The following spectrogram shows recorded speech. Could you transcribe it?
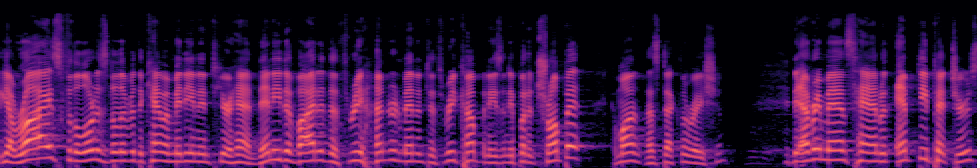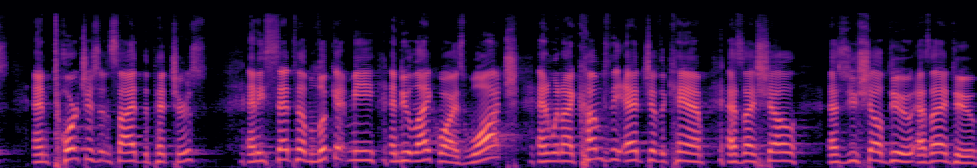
yeah, rise, for the Lord has delivered the camp of Midian into your hand. Then he divided the 300 men into three companies, and he put a trumpet. Come on, that's declaration every man's hand with empty pitchers and torches inside the pitchers. And he said to them, Look at me and do likewise. Watch, and when I come to the edge of the camp, as I shall, as you shall do, as I do,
